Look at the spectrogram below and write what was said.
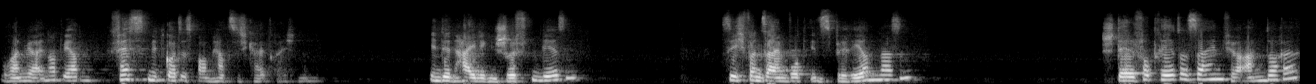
woran wir erinnert werden, fest mit Gottes Barmherzigkeit rechnen. In den heiligen Schriften lesen, sich von seinem Wort inspirieren lassen, Stellvertreter sein für andere,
